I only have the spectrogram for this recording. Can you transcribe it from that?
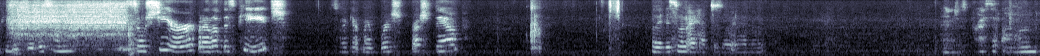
Peach. So this one is so sheer, but I love this peach. So I get my brush brush damp. Okay, this one I have to zoom in on. and just press it on.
